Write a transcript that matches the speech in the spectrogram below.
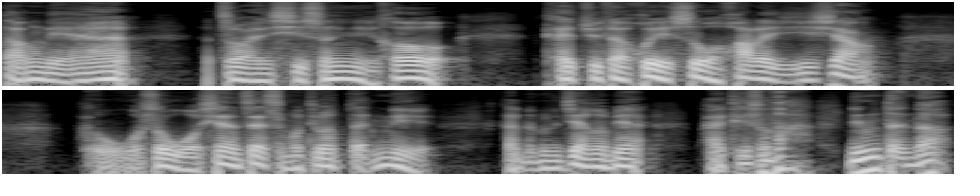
当年朱海牺牲以后。开追悼会是我画的遗像，我说我现在在什么地方等你，看能不能见个面。他听说那你们等着，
